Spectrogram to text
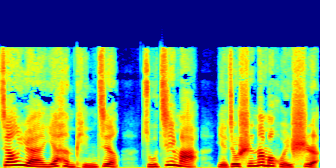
江远也很平静，足迹嘛，也就是那么回事。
